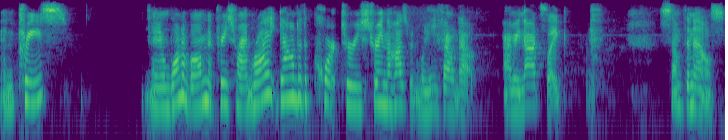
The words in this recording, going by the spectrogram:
and priests. And in one of them, the priest ran right down to the court to restrain the husband when he found out. I mean, that's like something else.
